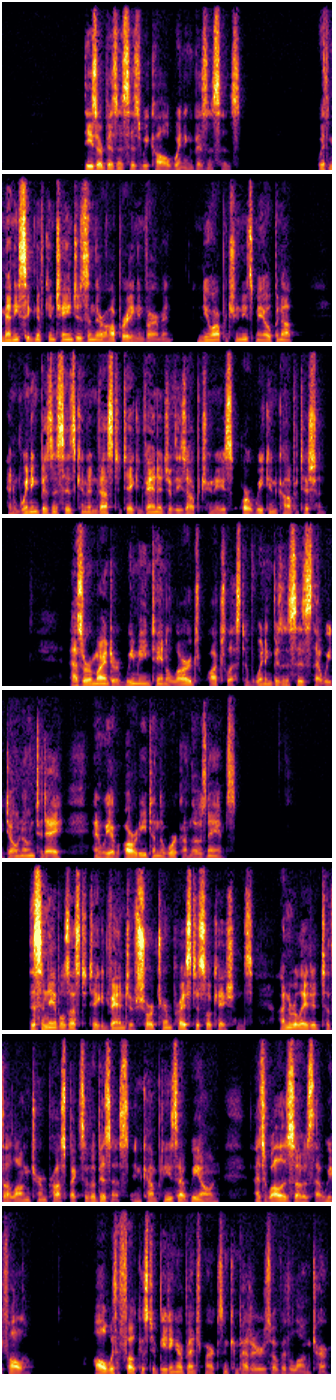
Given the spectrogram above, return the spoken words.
These are businesses we call winning businesses. With many significant changes in their operating environment, new opportunities may open up, and winning businesses can invest to take advantage of these opportunities or weaken competition. As a reminder, we maintain a large watch list of winning businesses that we don't own today, and we have already done the work on those names. This enables us to take advantage of short term price dislocations unrelated to the long term prospects of a business in companies that we own as well as those that we follow, all with a focus to beating our benchmarks and competitors over the long term.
